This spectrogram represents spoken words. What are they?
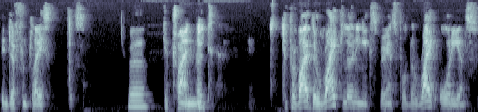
in different places. Well, to try and meet, to provide the right learning experience for the right audience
